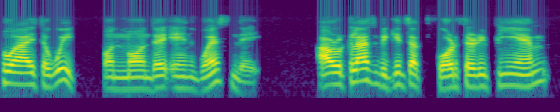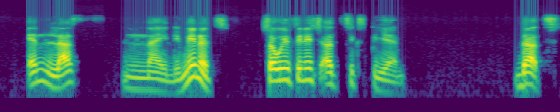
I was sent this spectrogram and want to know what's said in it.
twice a week on Monday and Wednesday. Our class begins at 4.30 p.m. and lasts 90 minutes. So we finish at 6 p.m. That's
